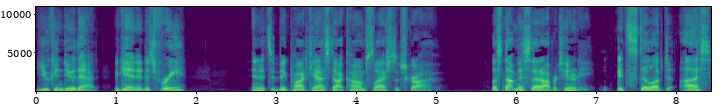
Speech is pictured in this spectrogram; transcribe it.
you can do that. Again, it is free and it's at bigpodcast.com slash subscribe. Let's not miss that opportunity. It's still up to us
